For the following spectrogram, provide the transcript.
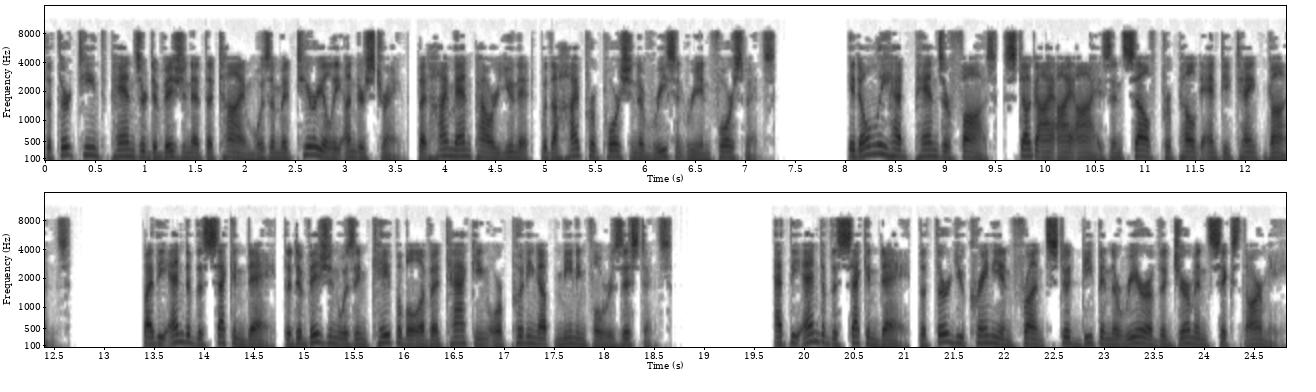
The 13th Panzer Division at the time was a materially understrength, but high manpower unit, with a high proportion of recent reinforcements. It only had Panzer IVs, Stug IIIs and self-propelled anti-tank guns. By the end of the second day, the division was incapable of attacking or putting up meaningful resistance. At the end of the second day, the Third Ukrainian Front stood deep in the rear of the German Sixth Army.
